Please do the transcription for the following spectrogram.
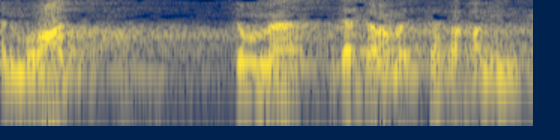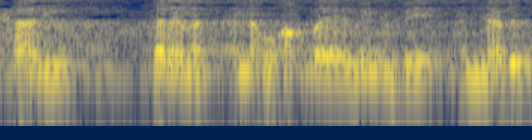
المراد. ثم ذكر ما اتفق من حال سلمة أنه أقبل يرميهم بالنبل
